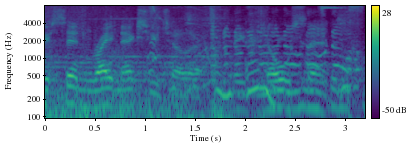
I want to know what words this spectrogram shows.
Were sitting right next to each other? Oh, it makes no sense.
